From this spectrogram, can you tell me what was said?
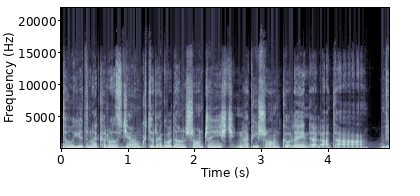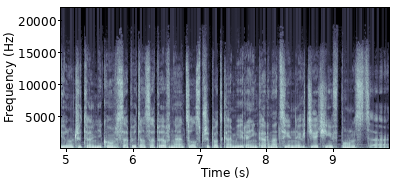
To jednak rozdział, którego dalszą część napiszą kolejne lata. Wielu czytelników zapyta zapewne, co z przypadkami reinkarnacyjnych dzieci w Polsce.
